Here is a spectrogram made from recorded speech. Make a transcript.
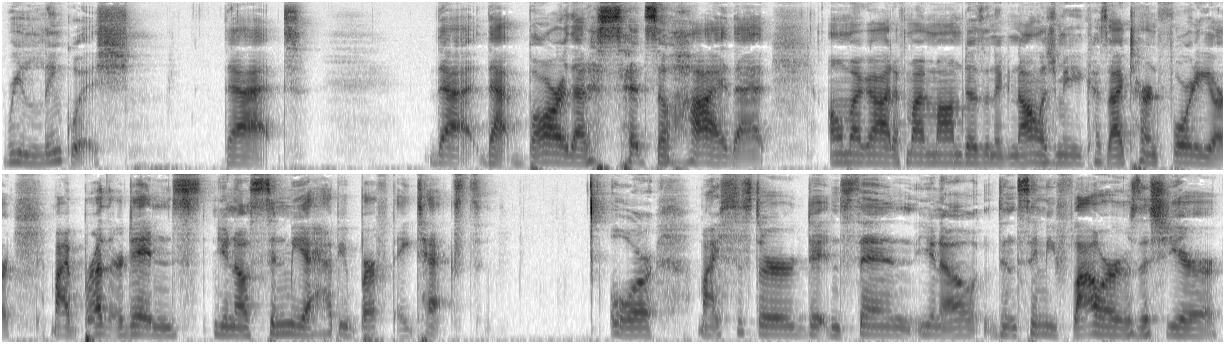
relinquish that that that bar that is set so high that oh my God, if my mom doesn't acknowledge me because I turned 40 or my brother didn't, you know, send me a happy birthday text or my sister didn't send, you know, didn't send me flowers this year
